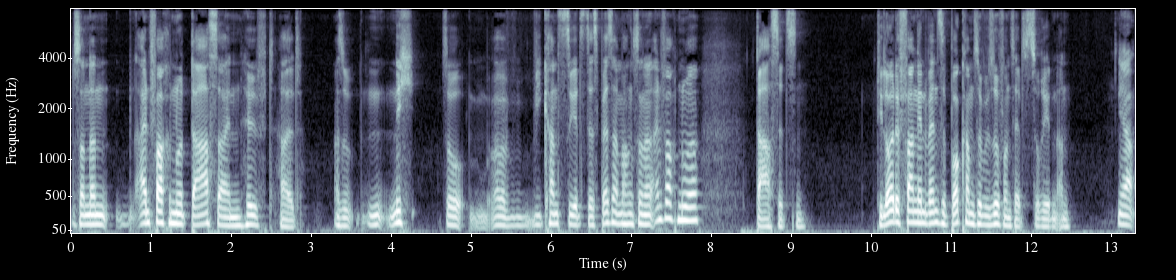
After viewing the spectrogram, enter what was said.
sondern einfach nur da sein hilft halt. Also nicht so, aber wie kannst du jetzt das besser machen, sondern einfach nur da sitzen. Die Leute fangen, wenn sie Bock haben, sowieso von selbst zu reden an. Ja.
